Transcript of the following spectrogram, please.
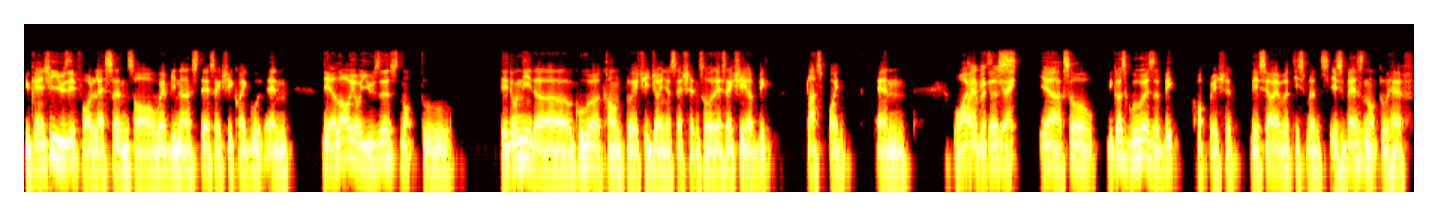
you can actually use it for lessons or webinars. That's actually quite good. And they allow your users not to they don't need a Google account to actually join your session. So there's actually a big plus point. And why? Privacy, because right? Yeah, so because Google is a big corporation, they sell advertisements. It's best not to have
